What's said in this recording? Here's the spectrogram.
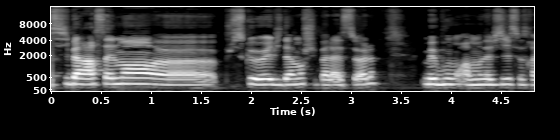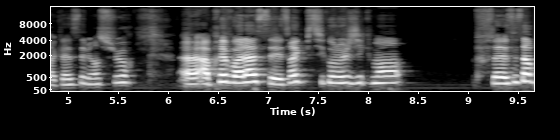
cyberharcèlement, heu, puisque évidemment je suis pas la seule. Mais bon, à mon avis, ce sera classé bien sûr. Heu, après voilà, c'est vrai que psychologiquement, c'est ça,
